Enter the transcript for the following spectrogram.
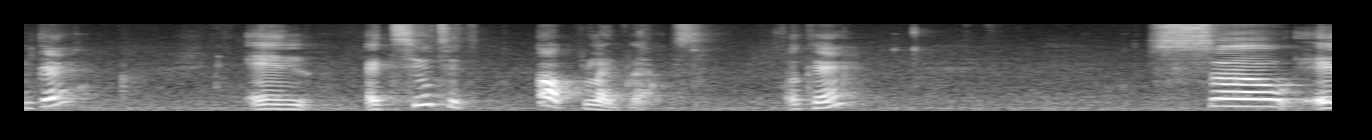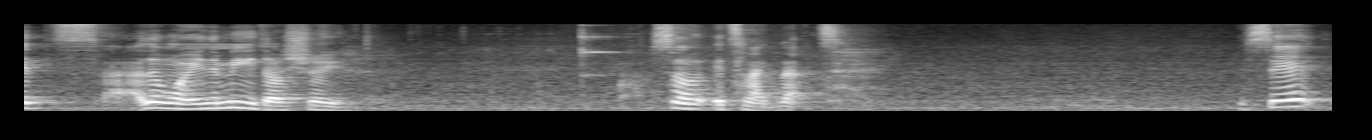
Okay. And I tilt it up like that. Okay. So it's, don't worry, in a minute I'll show you. So it's like that. You see it?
